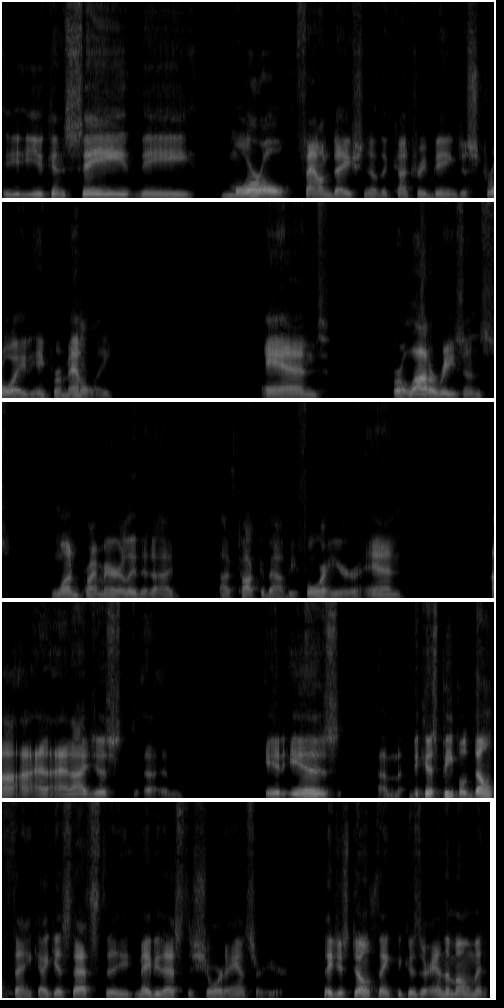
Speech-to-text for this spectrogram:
you can see the moral foundation of the country being destroyed incrementally, and for a lot of reasons. One primarily that I I've talked about before here, and uh, and I just uh, it is um, because people don't think. I guess that's the maybe that's the short answer here. They just don't think because they're in the moment.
